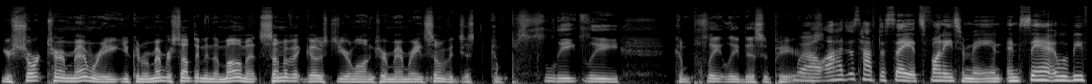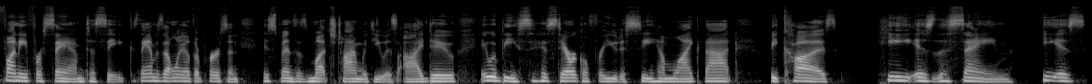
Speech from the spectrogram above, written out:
your short term memory, you can remember something in the moment. Some of it goes to your long term memory, and some of it just completely, completely disappears. Well, I just have to say it's funny to me, and, and Sam. It would be funny for Sam to see Sam is the only other person who spends as much time with you as I do. It would be hysterical for you to see him like that because he is the same. He is,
